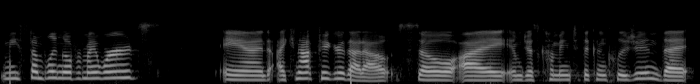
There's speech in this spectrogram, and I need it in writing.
me stumbling over my words, and I cannot figure that out. So I am just coming to the conclusion that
